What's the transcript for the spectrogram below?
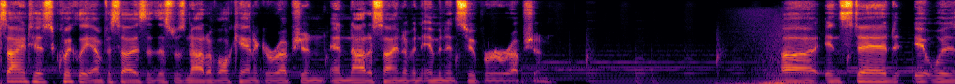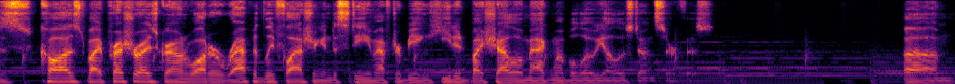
Scientists quickly emphasized that this was not a volcanic eruption and not a sign of an imminent super eruption. Uh, instead, it was caused by pressurized groundwater rapidly flashing into steam after being heated by shallow magma below Yellowstone's surface. Um,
